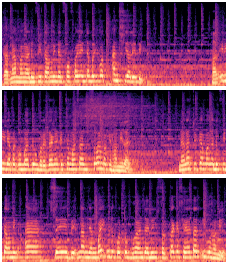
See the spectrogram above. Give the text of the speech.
karena mengandung vitamin dan flavonoid yang bersifat ansiolitik. Hal ini dapat membantu meredakan kecemasan selama kehamilan. Nanas juga mengandung vitamin A, C, B6 yang baik untuk pertumbuhan janin serta kesehatan ibu hamil.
